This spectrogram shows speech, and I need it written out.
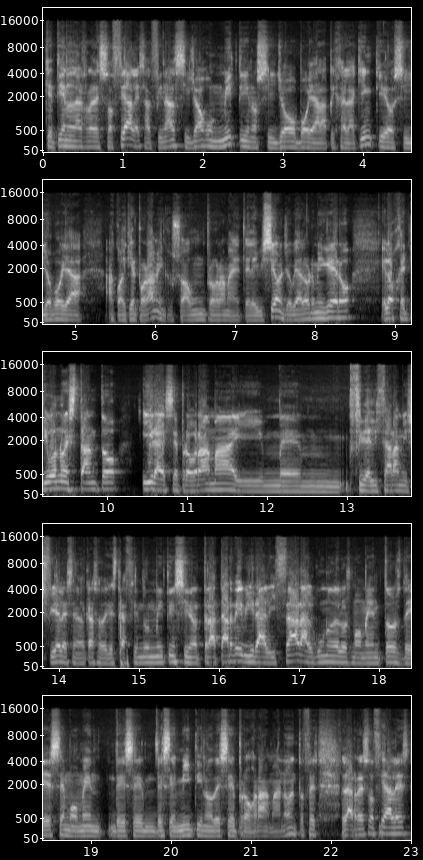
que tienen las redes sociales. Al final, si yo hago un meeting o si yo voy a la pija de la Kinky o si yo voy a, a cualquier programa, incluso a un programa de televisión, yo voy al hormiguero, el objetivo no es tanto ir a ese programa y mm, fidelizar a mis fieles en el caso de que esté haciendo un meeting, sino tratar de viralizar alguno de los momentos de ese momento, de ese, de ese meeting o de ese programa, ¿no? Entonces, las redes sociales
